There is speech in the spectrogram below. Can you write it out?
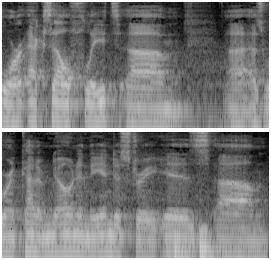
or XL Fleet, um, uh, as we're kind of known in the industry, is um,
